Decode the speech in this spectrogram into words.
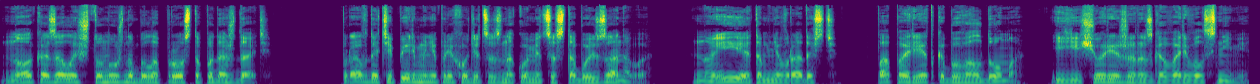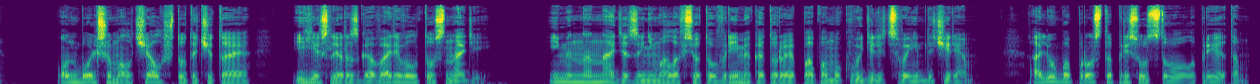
Но оказалось, что нужно было просто подождать. Правда, теперь мне приходится знакомиться с тобой заново, но и это мне в радость. Папа редко бывал дома и еще реже разговаривал с ними. Он больше молчал, что-то читая, и если разговаривал, то с Надей. Именно Надя занимала все то время, которое папа мог выделить своим дочерям, а Люба просто присутствовала при этом.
